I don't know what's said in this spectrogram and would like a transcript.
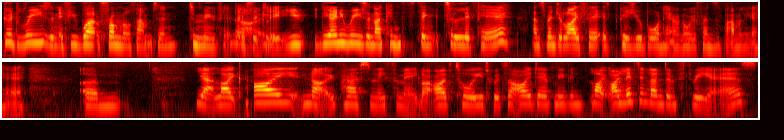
good reason if you weren't from Northampton to move here. No. Basically, you the only reason I can think to live here and spend your life here is because you were born here and all your friends and family are here. Um, Yeah, like I know personally for me, like I've toyed with the idea of moving. Like I lived in London for three years.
